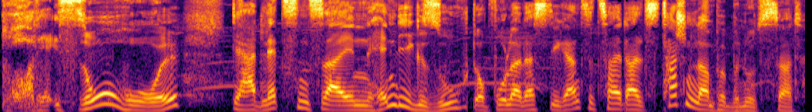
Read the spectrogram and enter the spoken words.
Boah, der ist so hohl. Der hat letztens sein Handy gesucht, obwohl er das die ganze Zeit als Taschenlampe benutzt hat.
